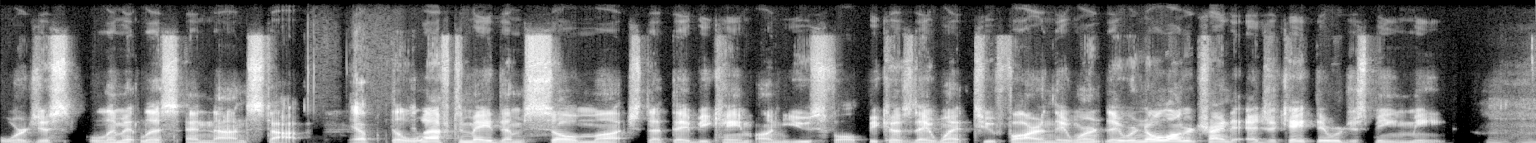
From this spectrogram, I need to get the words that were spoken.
were just limitless and nonstop. Yep. The left made them so much that they became unuseful because they went too far and they weren't they were no longer trying to educate, they were just being mean. Mm-hmm.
